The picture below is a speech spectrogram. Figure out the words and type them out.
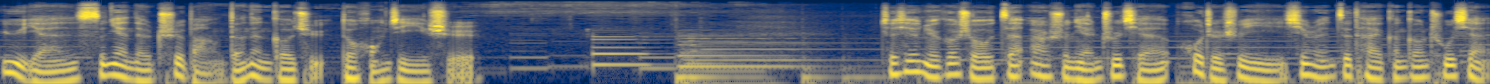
预言》《思念的翅膀》等等歌曲都红极一时。这些女歌手在二十年之前，或者是以新人姿态刚刚出现，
